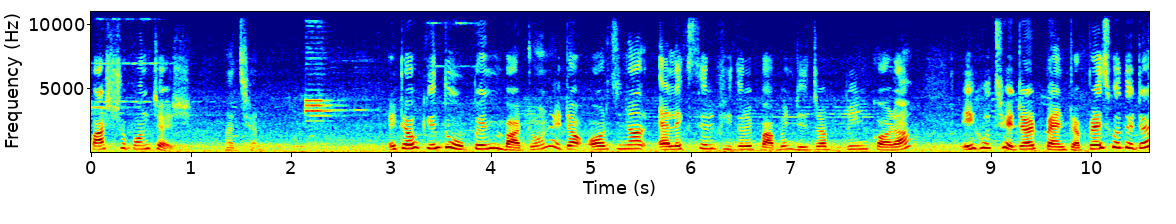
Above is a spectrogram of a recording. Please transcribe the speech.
পাঁচশো পঞ্চাশ। আচ্ছা। এটাও কিন্তু ওপেন বাটন এটা অরিজিনাল অ্যালেক্সের ভিতরে পাবেন ডিজিটাল প্রিন্ট করা। এই হচ্ছে এটার প্যান্টটা প্রাইস কত এটা?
